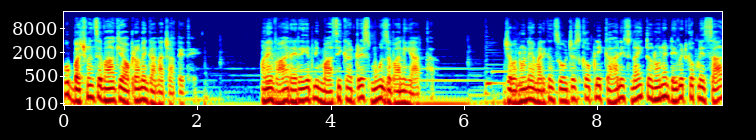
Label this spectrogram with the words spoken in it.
वो बचपन से वहाँ के ऑपरा में गाना चाहते थे। उन्हें वहाँ रह रही अपनी मासी का ड्रेस मुँह जबानी याद था। जब उन्होंने अमेरिकन सोल्जर्स को अपनी कहानी सुनाई तो उन्होंने डेविड को अपने साथ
